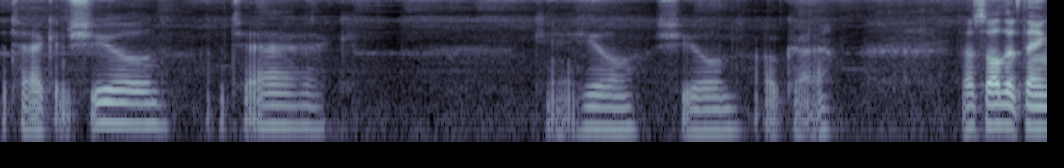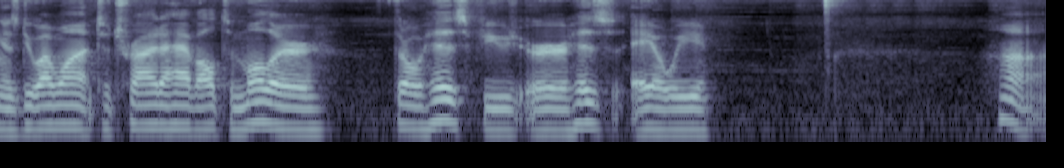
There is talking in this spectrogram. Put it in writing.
Attack and shield. Attack. Can't heal. Shield. Okay. That's the other thing is do I want to try to have Altemüller throw his fusion or his AoE? Huh.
